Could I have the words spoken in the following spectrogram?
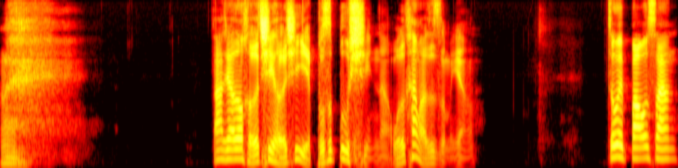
哎，大家都和气和气也不是不行啊。我的看法是怎么样？这位包三。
